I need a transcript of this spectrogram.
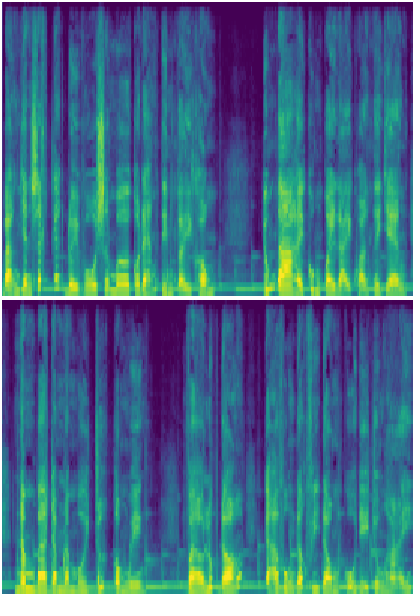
bản danh sách các đời vua Summer có đáng tin cậy không? Chúng ta hãy cùng quay lại khoảng thời gian năm 350 trước công nguyên. Vào lúc đó, cả vùng đất phía đông của địa Trung Hải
